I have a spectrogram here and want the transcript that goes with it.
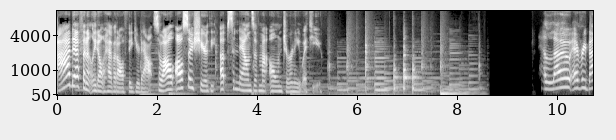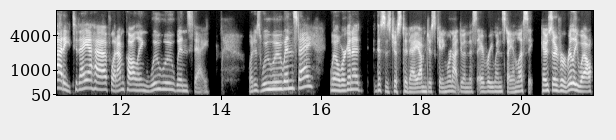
I definitely don't have it all figured out, so I'll also share the ups and downs of my own journey with you. Hello, everybody. Today I have what I'm calling Woo Woo Wednesday. What is Woo Woo Wednesday? Well, we're going to this is just today. I'm just kidding. We're not doing this every Wednesday unless it goes over really well.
